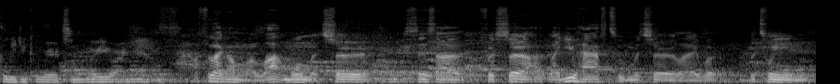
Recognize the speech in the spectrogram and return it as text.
collegiate career to where you are now? I feel like I'm a lot more mature since I, for sure, I, like you have to mature. Like between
